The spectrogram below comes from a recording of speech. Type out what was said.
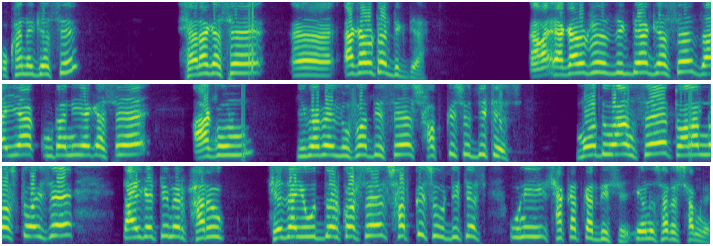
ওখানে গেছে, হেরা গেছে এগারোটার দিক দিয়া। এগারোটার দিক দিয়ে গেছে, যাইয়া কুটা নিয়ে গেছে, আগুন কীভাবে লুফা দিছে সব কিছু ডিটেলস মধু আনছে টলার নষ্ট হয়েছে টাইগার টিমের ফারুক হেজাই উদ্ধার করছে সব কিছু ডিটেলস উনি সাক্ষাৎকার দিছে এই অনুসারের সামনে।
